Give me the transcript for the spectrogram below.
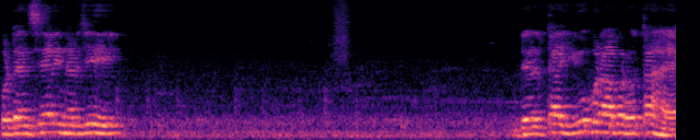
potential energy delta U बराबर होता है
